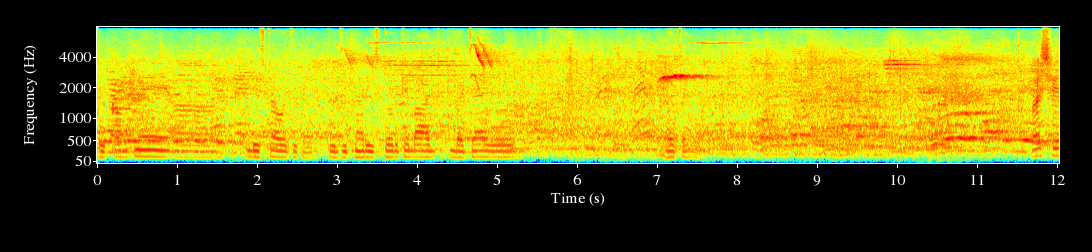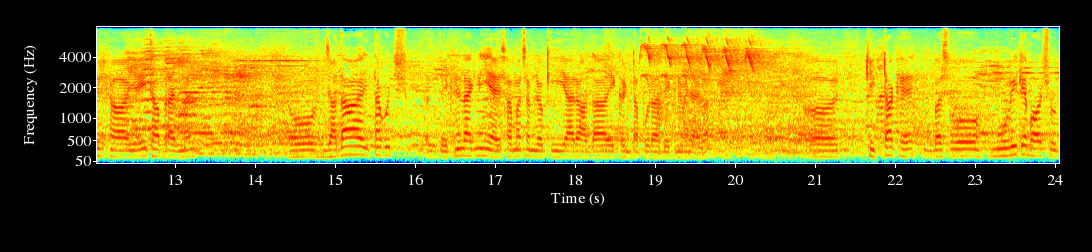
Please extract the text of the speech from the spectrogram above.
भूकंप में डिस्ट्रॉय हो चुका है। तो जितना रिस्टोर के बाद बचा है, वो बचा है। बस फिर यही था प्राइमल। तो ज़्यादा इतना कुछ देखने लायक नहीं है, ऐसा मत समझो कि यार आधा एक घंटा पूरा देखने में जाएगा। ठीक ठाक है। बस वो मूवी के बहुत शूट,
